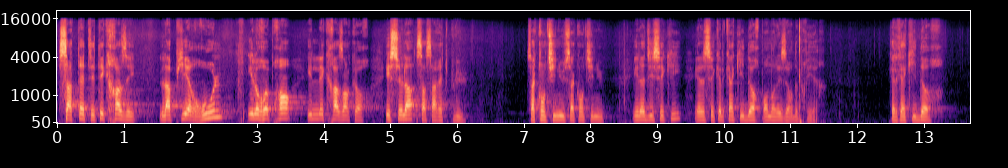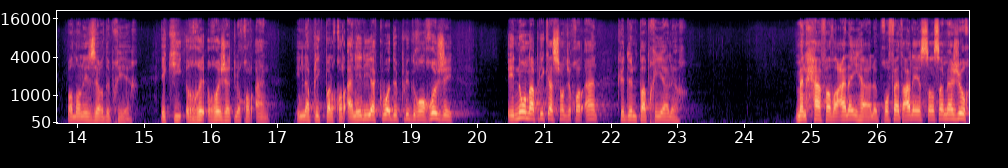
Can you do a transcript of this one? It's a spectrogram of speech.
Sa tête est écrasée, la pierre roule, il reprend, il l'écrase encore. Et cela, ça s'arrête plus. Ça continue, ça continue. Il a dit c'est qui? C'est quelqu'un qui dort pendant les heures de prière. Quelqu'un qui dort pendant les heures de prière et qui rejette le Coran. Il n'applique pas le Coran. il y a quoi de plus grand rejet et non-application du Coran que de ne pas prier à l'heure. Le prophète, un jour,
